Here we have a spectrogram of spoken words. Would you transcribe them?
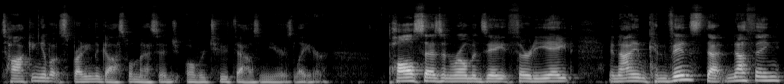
talking about spreading the gospel message over 2,000 years later. Paul says in Romans 8 38, and I am convinced that nothing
